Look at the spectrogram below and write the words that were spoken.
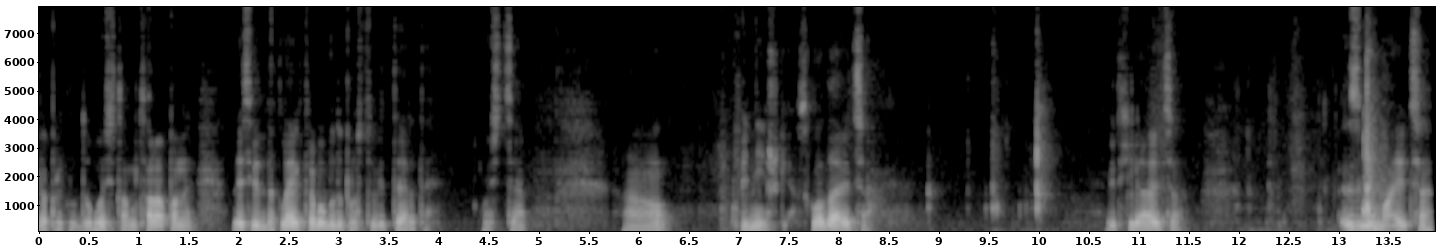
Для прикладу, ось там царапини, десь від наклеїк треба буде просто відтерти. Ось це. Підніжки складаються, відхиляються, знімаються,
